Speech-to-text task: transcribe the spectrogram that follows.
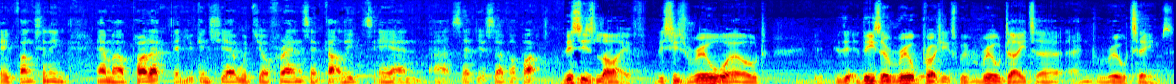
a functioning ML product that you can share with your friends and colleagues and uh, set yourself apart. This is live, this is real world these are real projects with real data and real teams.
